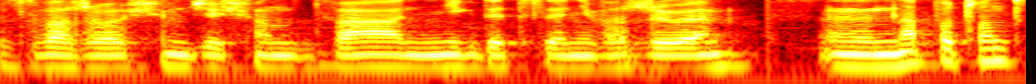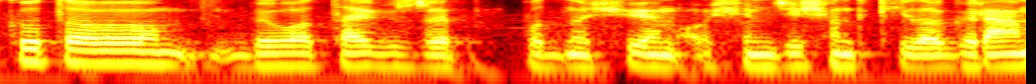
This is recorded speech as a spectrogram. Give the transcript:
Zważę 82, nigdy tyle nie ważyłem. Na początku to było tak, że podnosiłem 80 kg,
